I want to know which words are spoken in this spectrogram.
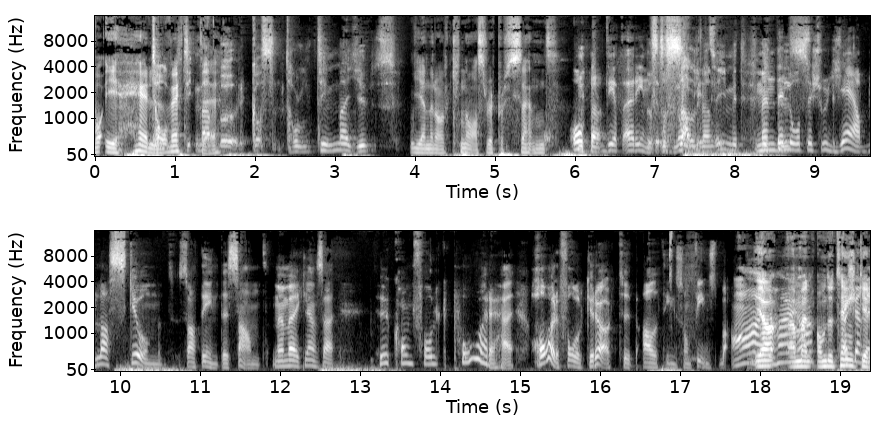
Vad i 12 helvete? timmar mörk och sen 12 timmar ljus. General Knas represent. Och det är inte olagligt. Men det låter så jävla skumt så att det inte är sant. Men verkligen så här. Hur kom folk på det här? Har folk rökt typ allting som finns? Bara, ah, Ja, här, ja, men om du jag tänker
